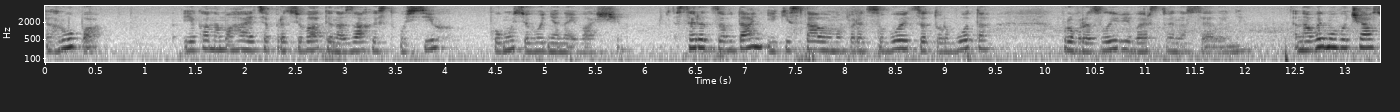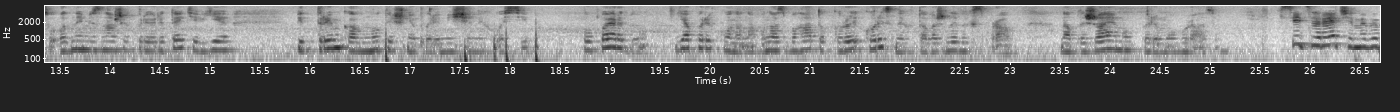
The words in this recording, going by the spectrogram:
група, яка намагається працювати на захист усіх, кому сьогодні найважче. Серед завдань, які ставимо перед собою, це турбота про вразливі верстви населення. На вимогу часу одним із наших пріоритетів є підтримка внутрішньо переміщених осіб. Попереду, я переконана, у нас багато кори- корисних та важливих справ. Наближаємо перемогу разом. Всі ці речі ми,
